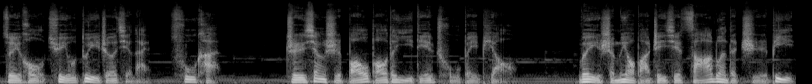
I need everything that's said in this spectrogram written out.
最后却又对折起来。粗看，只像是薄薄的一叠储备票。为什么要把这些杂乱的纸币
